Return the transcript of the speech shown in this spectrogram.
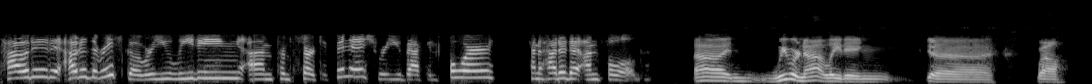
how did how did the race go? Were you leading um, from start to finish? Were you back and forth? Kind of how did it unfold? Uh, we were not leading. Uh, well,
